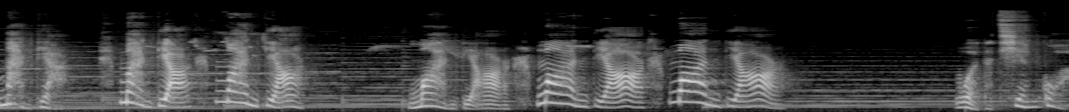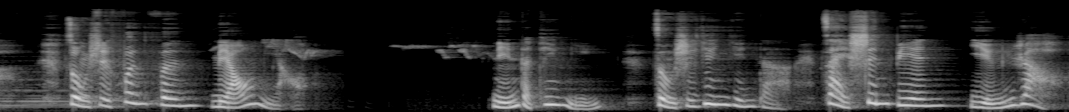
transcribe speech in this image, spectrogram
慢点儿，慢点儿，慢点儿，慢点儿，慢点儿，慢点儿。我的牵挂总是分分秒秒，您的叮咛总是殷殷的在身边萦绕。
